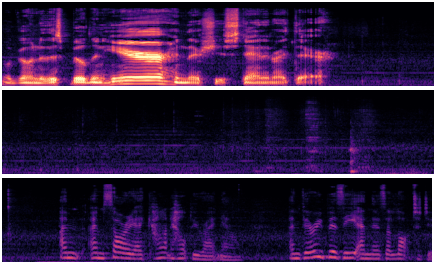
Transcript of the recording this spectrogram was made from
We'll go into this building here, and there she is standing right there. I'm, I'm sorry, I can't help you right now. I'm very busy and there's a lot to do.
